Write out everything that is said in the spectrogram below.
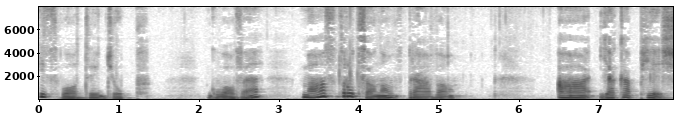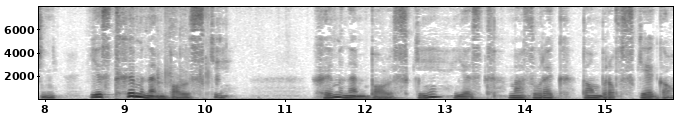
i złoty dziób. Głowę ma zwróconą w prawo. A jaka pieśń jest hymnem Polski? Hymnem Polski jest Mazurek Dąbrowskiego.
